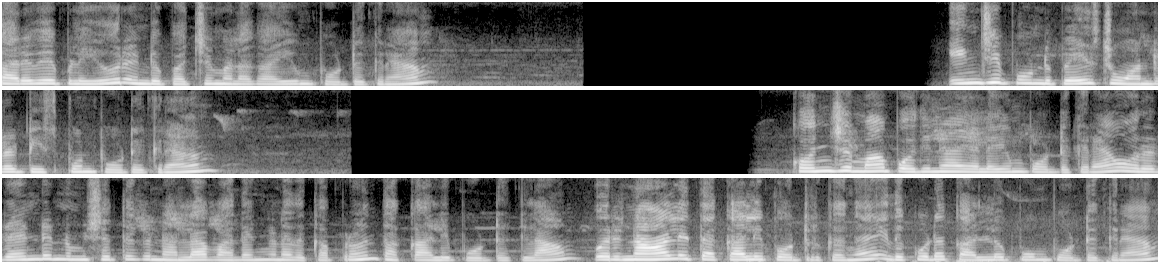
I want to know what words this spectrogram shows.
கருவேப்பிலையும் ரெண்டு பச்சை மிளகாயும் போட்டுக்கிறேன். இஞ்சி பூண்டு பேஸ்ட் ஒன்றரை டீஸ்பூன் போட்டுக்கிறேன். கொஞ்சமாக புதினா இலையும் போட்டுக்கிறேன். ஒரு ரெண்டு நிமிஷத்துக்கு நல்லா வதங்கினதுக்கப்புறம் தக்காளி போட்டுக்கலாம். ஒரு நாலு தக்காளி போட்டிருக்கேங்க. இது கூட கல்லுப்பும் போட்டுக்கிறேன்.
